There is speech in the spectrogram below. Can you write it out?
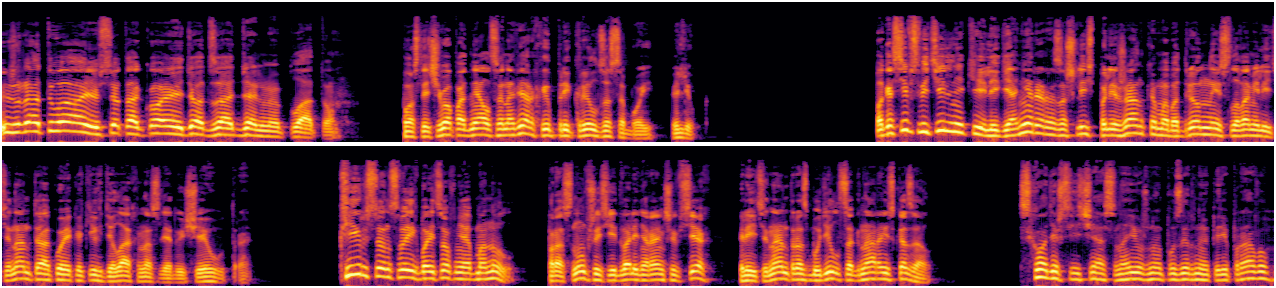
«Жратва и все такое идет за отдельную плату». После чего поднялся наверх и прикрыл за собой люк. Погасив светильники, легионеры разошлись по лежанкам, ободренные словами лейтенанта о кое-каких делах на следующее утро. Кирсон своих бойцов не обманул. Проснувшись едва ли не раньше всех, лейтенант разбудил Сагнара и сказал. «Сходишь сейчас на Южную Пузырную переправу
